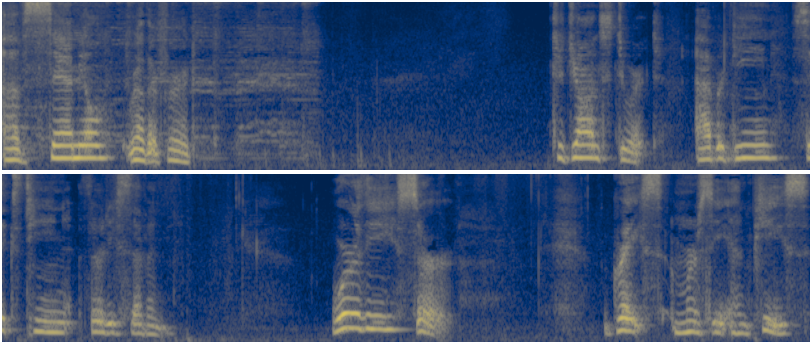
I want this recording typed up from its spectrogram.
of Samuel Rutherford. To John Stewart, Aberdeen, 1637. Worthy Sir, grace, mercy, and peace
